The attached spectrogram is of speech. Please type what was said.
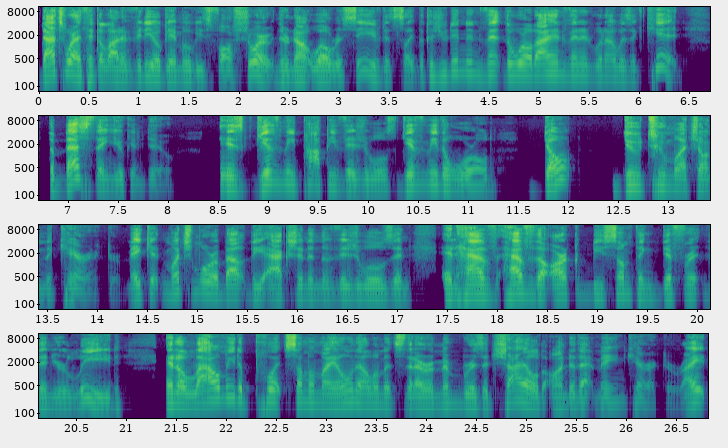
that's where I think a lot of video game movies fall short. They're not well received. It's like because you didn't invent the world I invented when I was a kid. The best thing you can do is give me poppy visuals, give me the world. Don't do too much on the character. Make it much more about the action and the visuals and and have have the arc be something different than your lead and allow me to put some of my own elements that I remember as a child onto that main character, right?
